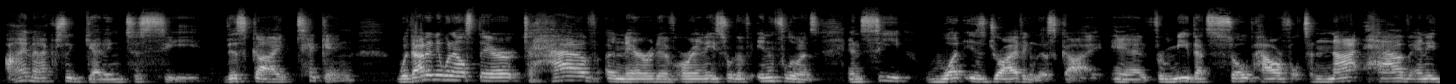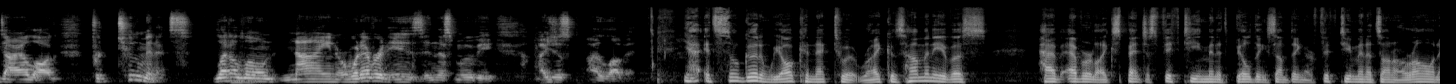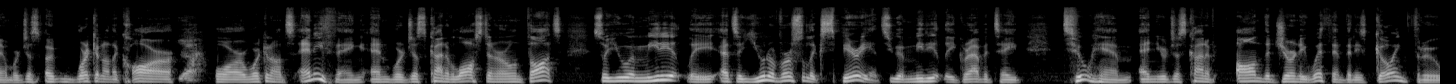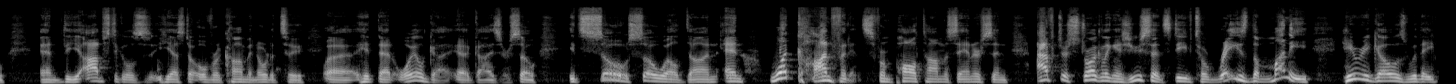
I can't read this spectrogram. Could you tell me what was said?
I'm actually getting to see this guy ticking without anyone else there to have a narrative or any sort of influence and see what is driving this guy. And for me, that's so powerful to not have any dialogue for two minutes, let mm-hmm. alone nine or whatever it is in this movie. I just, I love it. Yeah, it's so good. And we all connect to it, right? Because how many of us have ever like spent just 15 minutes building something or 15 minutes on our own and we're just uh, working on the car yeah. or working on anything and we're just kind of lost in our own thoughts so you immediately it's a universal experience you immediately gravitate to him and you're just kind of on the journey with him that he's going through and the obstacles he has to overcome in order to uh, hit that oil guy, uh, geyser. So it's so, so well done. And what confidence from Paul Thomas Anderson after struggling, as you said, Steve, to raise the money. Here he goes with a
